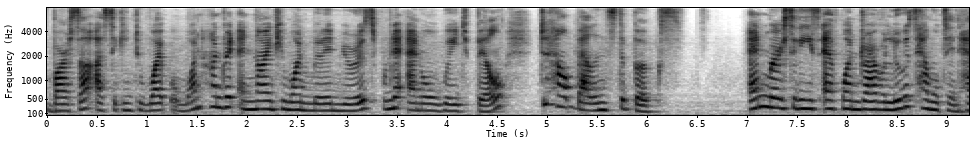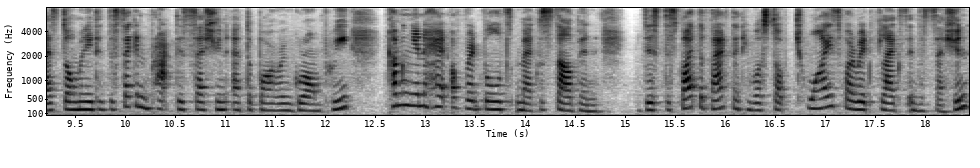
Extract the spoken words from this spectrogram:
Barca are seeking to wipe 191 million euros from their annual wage bill to help balance the books. And Mercedes F1 driver Lewis Hamilton has dominated the second practice session at the Bahrain Grand Prix, coming in ahead of Red Bull's Max Verstappen. This despite the fact that he was stopped twice by red flags in the session,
